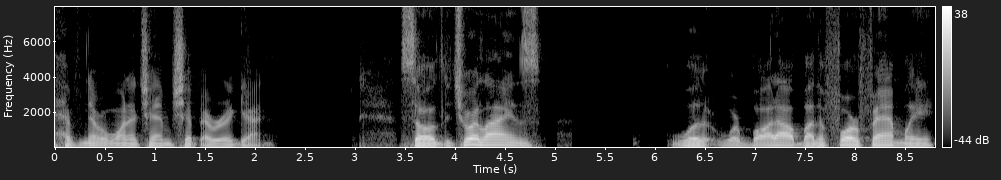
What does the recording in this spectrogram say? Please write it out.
have never won a championship ever again. So Detroit Lions were were bought out by the Ford family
